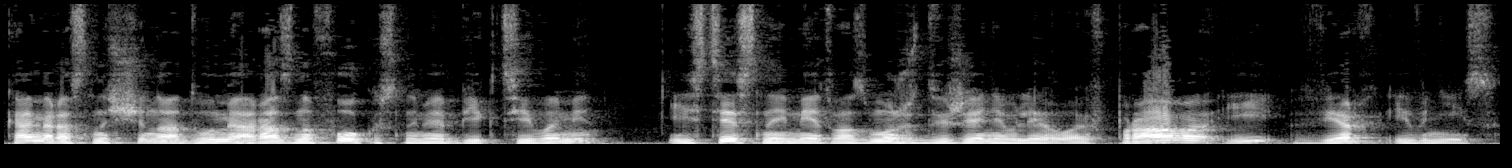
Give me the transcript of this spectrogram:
Камера оснащена двумя разнофокусными объективами, естественно, имеет возможность движения влево и вправо, и вверх и вниз.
